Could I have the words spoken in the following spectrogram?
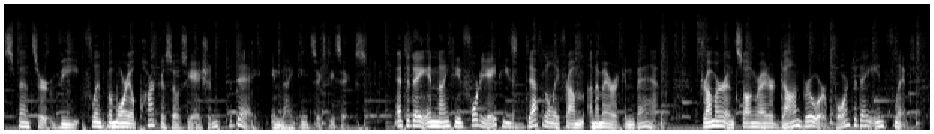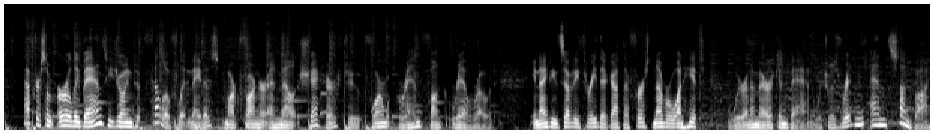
Spencer v. Flint Memorial Park Association today in 1966. And today in 1948, he's definitely from an American band. Drummer and songwriter Don Brewer, born today in Flint. After some early bands, he joined fellow Flint natives Mark Farner and Mel Schacher to form Grand Funk Railroad. In 1973, they got their first number one hit, We're an American Band, which was written and sung by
